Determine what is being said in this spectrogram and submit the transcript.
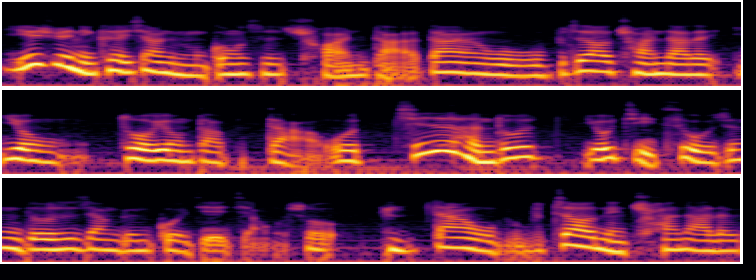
也许你可以向你们公司传达，当然我我不知道传达的用作用大不大。我其实很多有几次我真的都是这样跟柜姐讲，我说，当然我不知道你传达的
